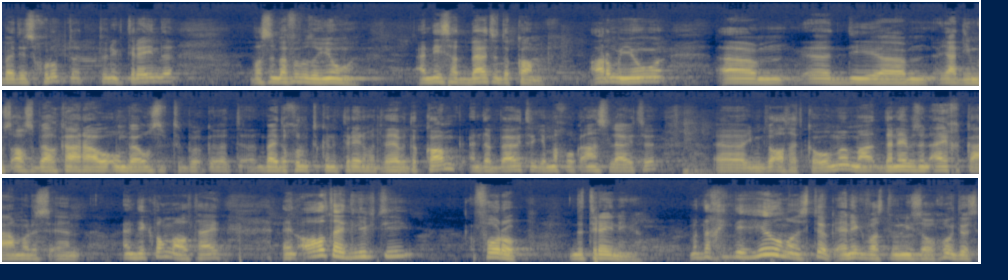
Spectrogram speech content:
bij deze groep, toen ik trainde, was er bijvoorbeeld een jongen. En die zat buiten de kamp. Arme jongen. Ehm, eh, die, ehm, ja, die moest alles bij elkaar houden om bij, ons te- bij de groep te kunnen trainen. Want we hebben de kamp en daarbuiten, je mag ook aansluiten. Eh, je moet wel altijd komen, maar dan hebben ze hun eigen kamers. En, en die kwam altijd. En altijd liep hij voorop, de trainingen. Maar dan ging hij helemaal stuk. En ik was toen niet zo goed. Dus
